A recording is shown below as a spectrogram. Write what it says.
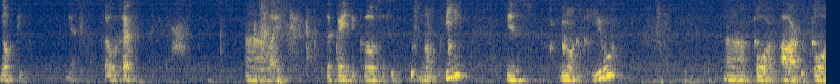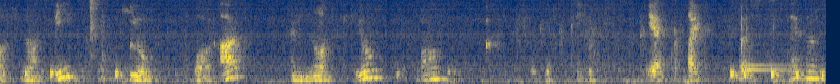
not P. Yes. So we have uh, like the basic clauses not P is not Q uh, or R or not P, Q or R, and not Q or P. Yeah, like first, second.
